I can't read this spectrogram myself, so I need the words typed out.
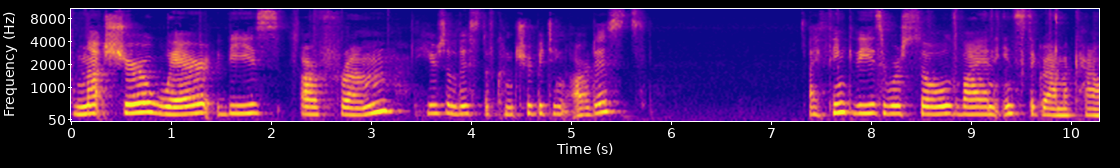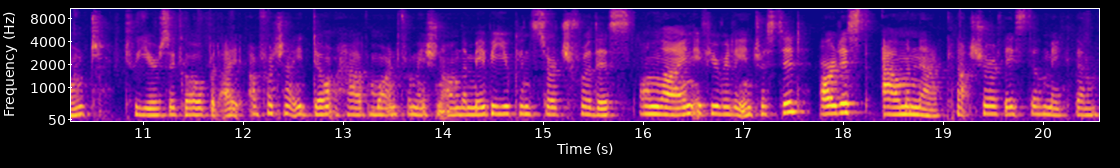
I'm not sure where these are from. Here's a list of contributing artists. I think these were sold via an Instagram account two years ago, but I unfortunately don't have more information on them. Maybe you can search for this online if you're really interested. Artist Almanac, not sure if they still make them.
